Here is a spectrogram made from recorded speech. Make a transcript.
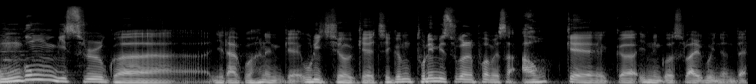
공공미술관이라고 하는 게 우리 지역에 지금 도립미술관을 포함해서 아홉 개가 있는 것으로 알고 있는데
